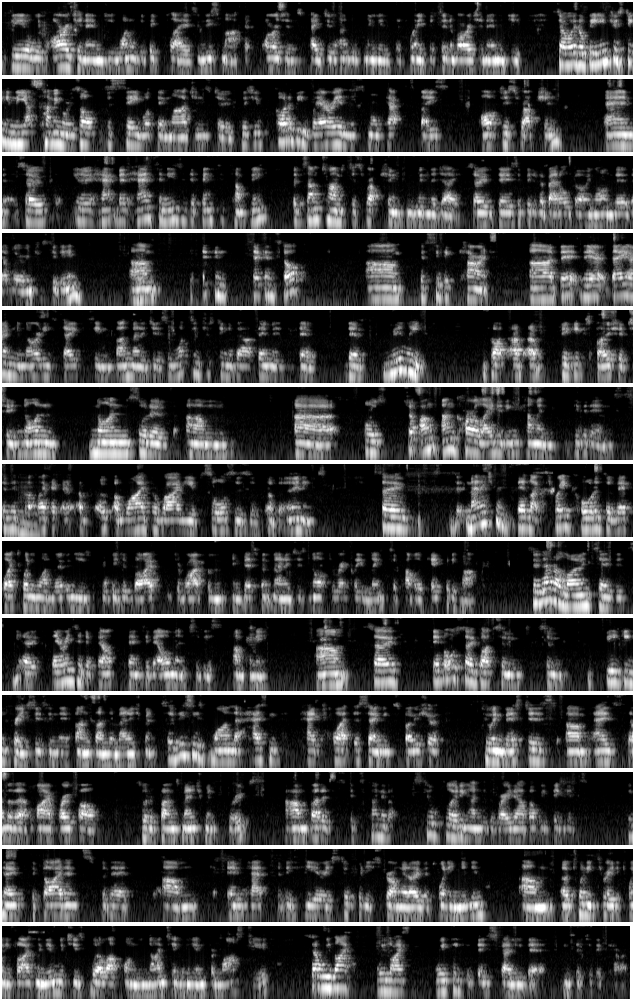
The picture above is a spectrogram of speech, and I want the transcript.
deal with Origin Energy, one of the big players in this market. Origin's paid 200 million for 20% of Origin Energy. So it'll be interesting in the upcoming result to see what their margins do, because you've got to be wary in the small cap space of disruption and so, you know, but Hansen is a defensive company, but sometimes disruption can win the day. So there's a bit of a battle going on there that we're interested in. Um, the second, second stock, um, Pacific Current. Uh, they're, they're, they own minority stakes in fund managers, and what's interesting about them is they've, they've really got a, a big exposure to non non sort of um, uh, so un- uncorrelated income and dividends. So they've got hmm. like a, a, a wide variety of sources of, of earnings. So management said like three quarters of FY21 revenues will be derived, derived from investment managers not directly linked to public equity markets. So that alone says it's, you know, there is a defensive element to this company. Um, so they've also got some, some big increases in their funds under management. So this is one that hasn't had quite the same exposure to investors um, as some of the higher profile sort of funds management groups. Um, but it's it's kind of still floating under the radar. But we think it's you know the guidance for their um, NPAT for this year is still pretty strong at over 20 million, um, or 23 to 25 million, which is well up on the 19 million from last year. So we like we like we think that there's value there in Pacific Current.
